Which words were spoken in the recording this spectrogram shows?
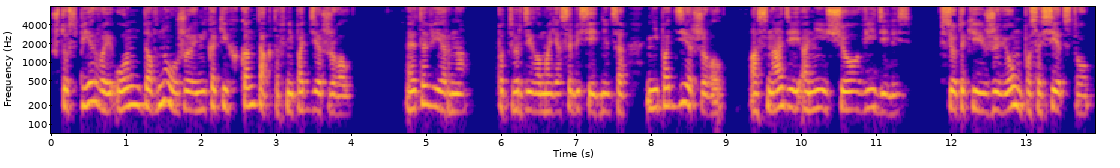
что с первой он давно уже никаких контактов не поддерживал». «Это верно», — подтвердила моя собеседница, — «не поддерживал, а с Надей они еще виделись. Все-таки живем по соседству».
